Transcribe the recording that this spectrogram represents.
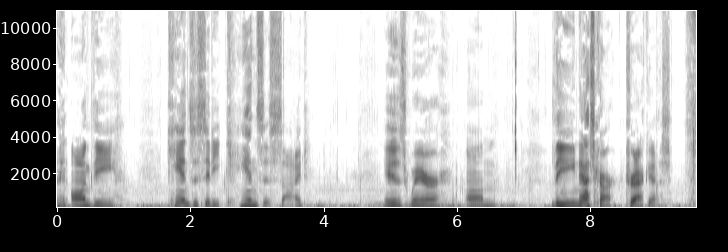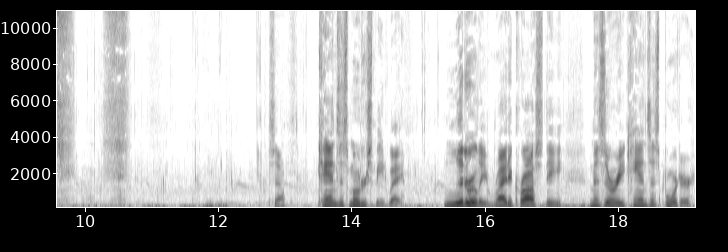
And on the Kansas City, Kansas side is where um, the NASCAR track is. So, Kansas Motor Speedway, literally right across the Missouri Kansas border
